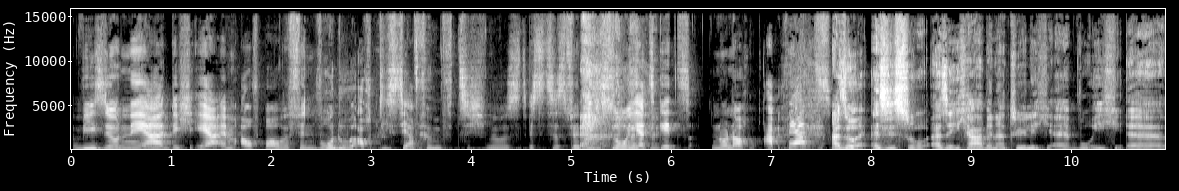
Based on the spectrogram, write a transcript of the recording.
visionär dich eher im Aufbau befinden, wo du auch dieses Jahr 50 wirst. Ist es für dich so, jetzt geht es nur noch abwärts? Also es ist so. Also ich habe natürlich, äh, wo ich, äh,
